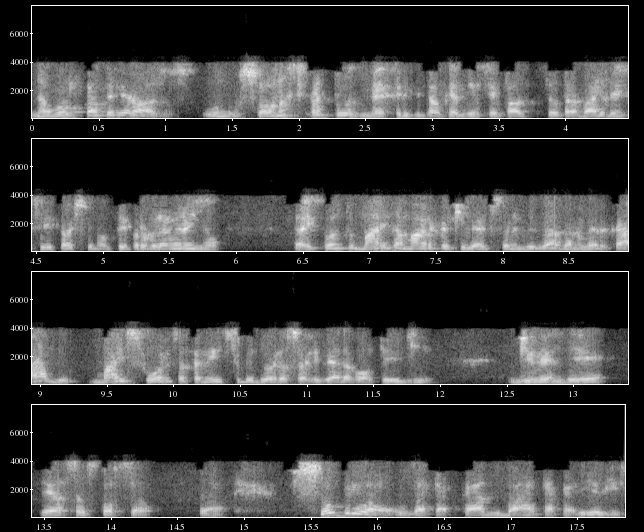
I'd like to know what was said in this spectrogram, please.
não vão ficar temerosos. O sol nasce para todos, né, Felipe? Então, quer dizer, você faz o seu trabalho bem feito, acho que não tem problema nenhum. Daí, quanto mais a marca estiver disponibilizada no mercado, mais força também o distribuidor a sua revenda vão ter de, de vender essa situação. Tá? Sobre o, os atacados barra atacarejos,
